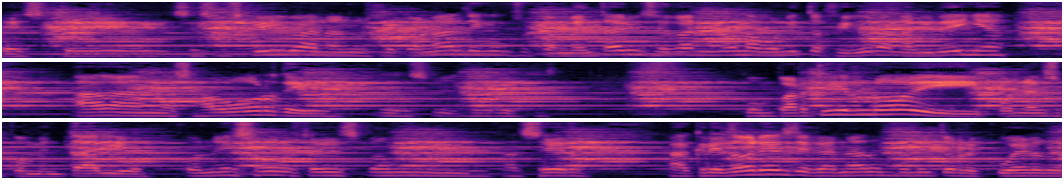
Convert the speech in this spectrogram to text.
este, se suscriban a nuestro canal, dejen su comentario y se ganen una bonita figura navideña. Háganos favor de, compartirlo y poner su comentario. Con eso ustedes van a ser acreedores de ganar un bonito recuerdo.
